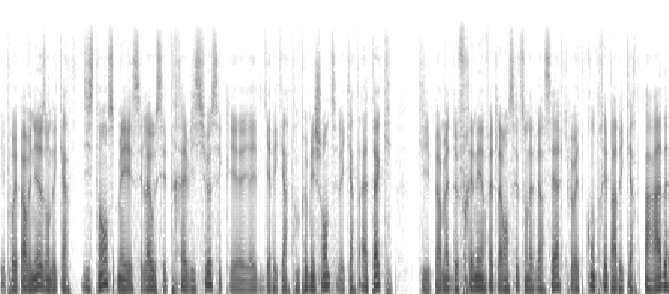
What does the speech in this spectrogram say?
Et pour y parvenir, ils ont des cartes distance, mais c'est là où c'est très vicieux, c'est qu'il y, y, a des cartes un peu méchantes, c'est les cartes attaque qui permettent de freiner en fait l'avancée de son adversaire, qui peuvent être contrées par des cartes parades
